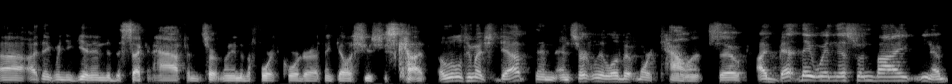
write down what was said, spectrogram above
uh, I think when you get into the second half and certainly into the fourth quarter, I think LSU's just got a little too much depth and, and certainly a little bit more talent. So I bet they win this one by, you know,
